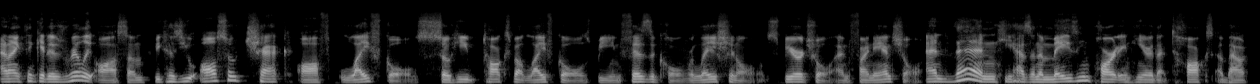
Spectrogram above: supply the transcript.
and I think it is really awesome because you also check off life goals. So he talks about life goals being physical, relational, spiritual, and financial. And then he has an amazing part in here that talks about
